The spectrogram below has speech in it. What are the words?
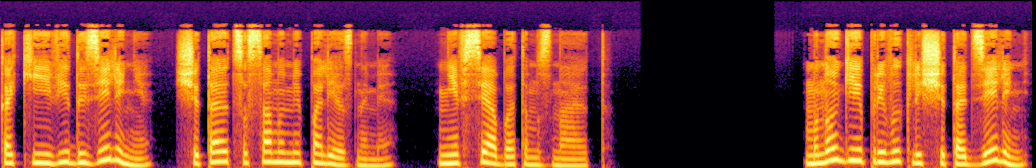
Какие виды зелени считаются самыми полезными? Не все об этом знают. Многие привыкли считать зелень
